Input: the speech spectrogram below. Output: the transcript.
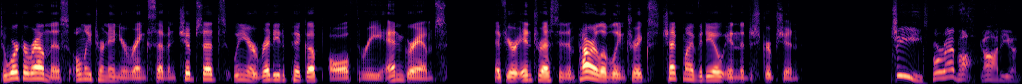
To work around this, only turn in your rank 7 chipsets when you are ready to pick up all 3 engrams. If you're interested in power leveling tricks, check my video in the description. Cheese forever, Guardian!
